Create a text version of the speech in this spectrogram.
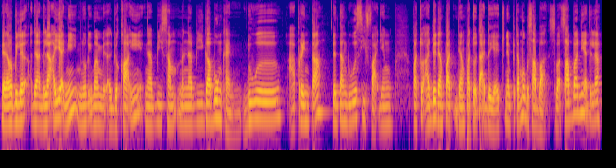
Dan apabila dan dalam ayat ni menurut Imam Al-Biqai Nabi Nabi gabungkan dua uh, perintah tentang dua sifat yang patut ada dan pat, yang patut tak ada. Iaitu yang pertama bersabar. Sebab sabar ni adalah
